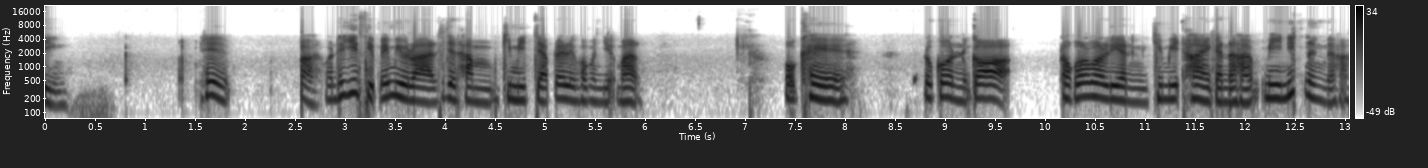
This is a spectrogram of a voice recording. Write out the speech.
ริงๆที่วันที่ 20 ไม่มีเวลาที่จะทำคิมิแจ๊บได้เลยเพราะมันเยอะมาก โอเค ทุกคนก็เราก็มาเรียนคิมิไทยกันนะคะ มีนิดนึงนะคะ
